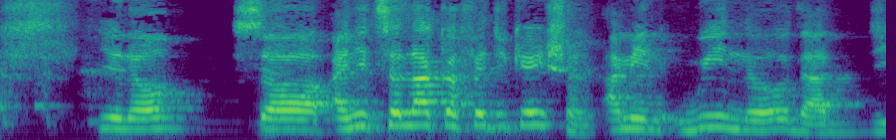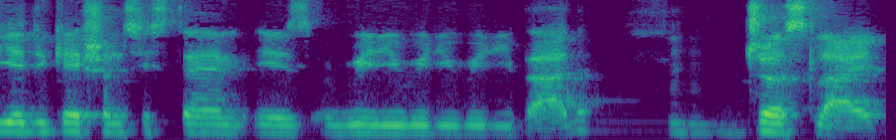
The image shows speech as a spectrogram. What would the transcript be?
you know? So and it's a lack of education. I mean we know that the education system is really really really bad. Mm-hmm. just like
